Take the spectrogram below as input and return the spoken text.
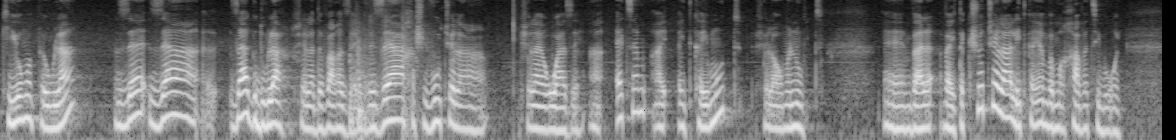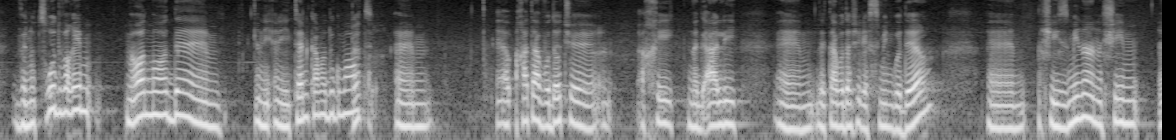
קיום הפעולה, זה, זה, זה הגדולה של הדבר הזה, וזה החשיבות של, ה, של האירוע הזה. עצם ההתקיימות של האומנות, אה, וההתעקשות שלה להתקיים במרחב הציבורי. ונוצרו דברים מאוד מאוד, אה, אני, אני אתן כמה דוגמאות. בטח. אה, אחת העבודות שהכי נגעה לי, זו הייתה עבודה של יסמין גודר, שהזמינה אנשים אמ,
